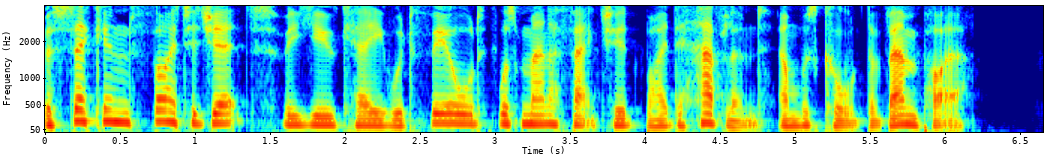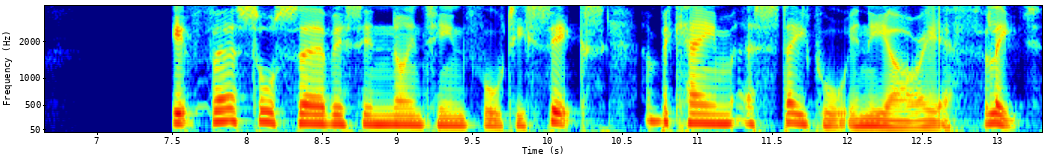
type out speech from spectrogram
The second fighter jet the UK would field was manufactured by de Havilland and was called the Vampire. It first saw service in 1946 and became a staple in the RAF fleet.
